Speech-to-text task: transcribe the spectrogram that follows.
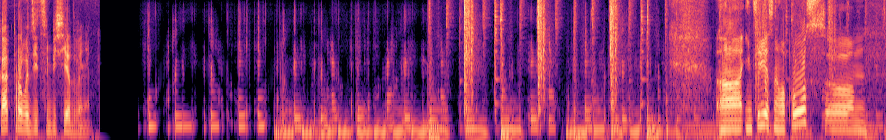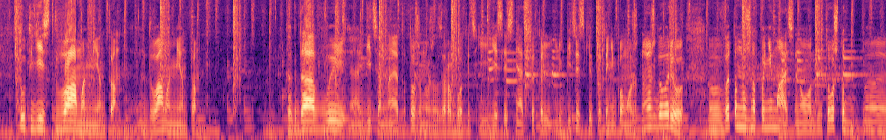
как проводить собеседование. А, интересный вопрос. Эм, тут есть два момента. Два момента. Когда вы, э, Витя, на это тоже нужно заработать. И если снять все это любительски, то это не поможет. Но я же говорю, э, в этом нужно понимать. Но для того, чтобы, э,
